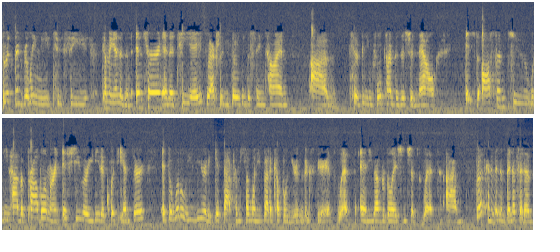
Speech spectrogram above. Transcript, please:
So it's been really neat to see coming in as an intern and a TA. So actually, those at the same time um, to being full time position now. It's awesome to when you have a problem or an issue or you need a quick answer. It's a little easier to get that from someone you've got a couple of years of experience with and you have relationships with. Um, so that's kind of been the benefit of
